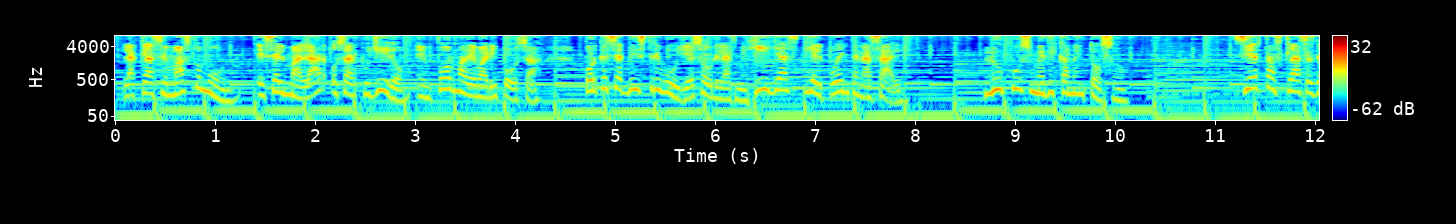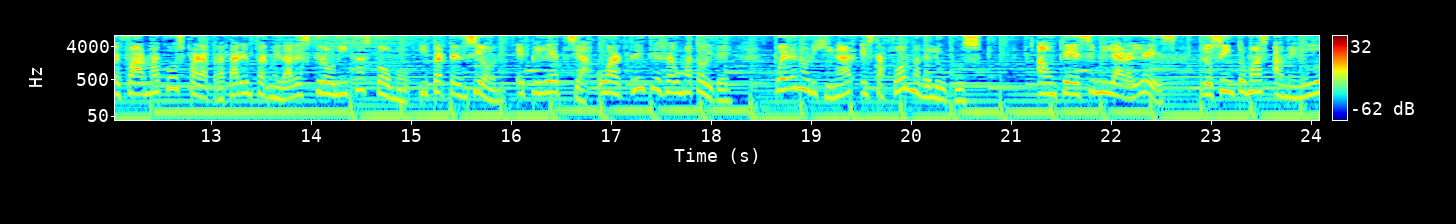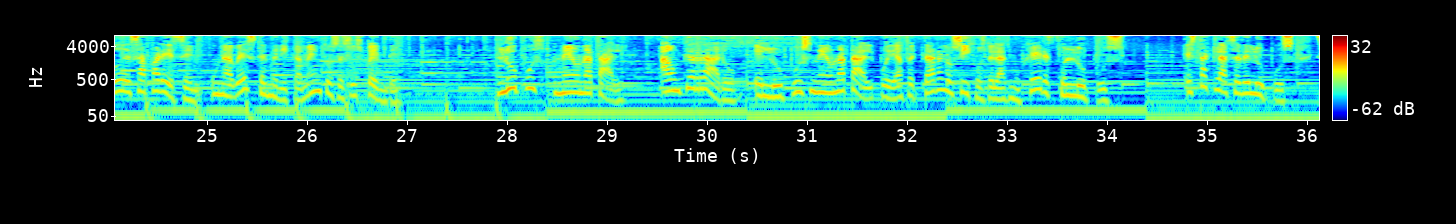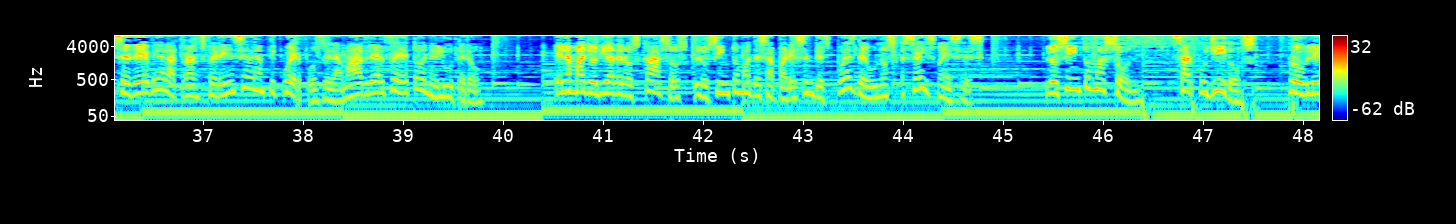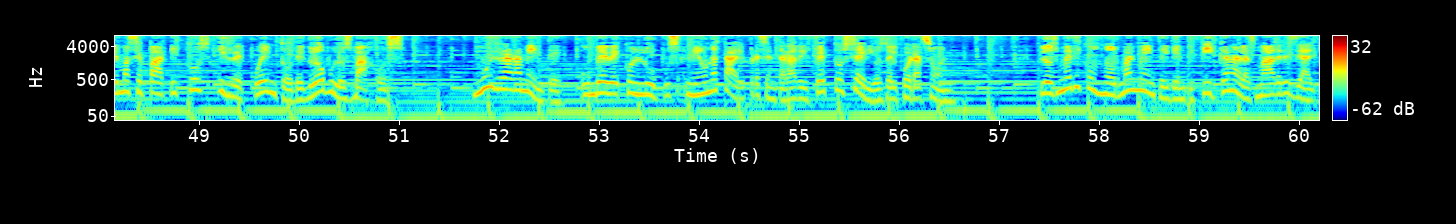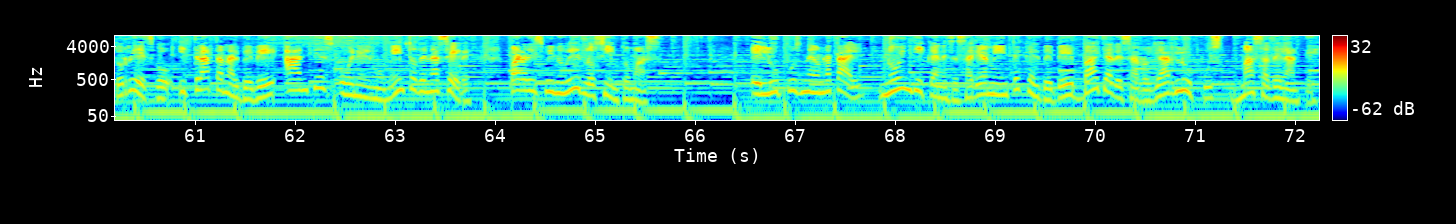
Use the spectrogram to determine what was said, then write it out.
La clase más común es el malar o sarpullido en forma de mariposa, porque se distribuye sobre las mejillas y el puente nasal. Lupus medicamentoso. Ciertas clases de fármacos para tratar enfermedades crónicas como hipertensión, epilepsia o artritis reumatoide pueden originar esta forma de lupus. Aunque es similar al LES, los síntomas a menudo desaparecen una vez que el medicamento se suspende. Lupus neonatal. Aunque raro, el lupus neonatal puede afectar a los hijos de las mujeres con lupus. Esta clase de lupus se debe a la transferencia de anticuerpos de la madre al feto en el útero. En la mayoría de los casos, los síntomas desaparecen después de unos seis meses. Los síntomas son sarpullidos, problemas hepáticos y recuento de glóbulos bajos. Muy raramente, un bebé con lupus neonatal presentará defectos serios del corazón. Los médicos normalmente identifican a las madres de alto riesgo y tratan al bebé antes o en el momento de nacer para disminuir los síntomas. El lupus neonatal no indica necesariamente que el bebé vaya a desarrollar lupus más adelante.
